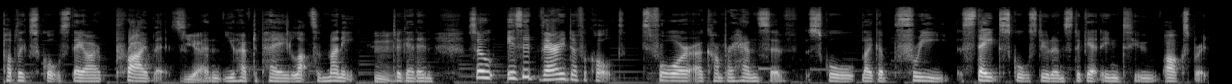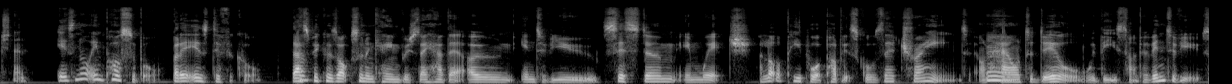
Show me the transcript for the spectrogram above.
public schools, they are private. Yeah. And you have to pay lots of money hmm. to get in. So, is it very difficult for a comprehensive school, like a free state school students, to get into Oxbridge then? It's not impossible, but it is difficult. That's because Oxford and Cambridge they have their own interview system in which a lot of people at public schools they're trained on how to deal with these type of interviews,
